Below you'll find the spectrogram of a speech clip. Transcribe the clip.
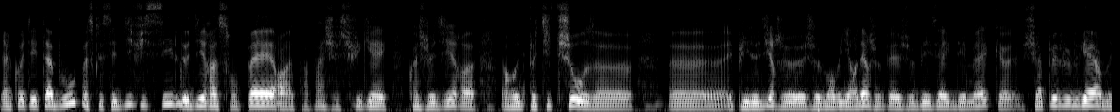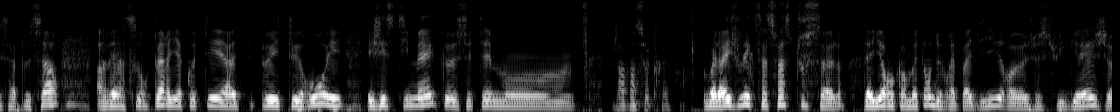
il y a un côté tabou parce que c'est difficile de dire à son père Ah, Papa, je suis gay. Quoi, je veux dire, euh, en une petite chose. euh, euh, et puis de dire Je, je m'envoyais en l'air, je, baisais avec des mecs. je suis un peu vulgaire, mais c'est un peu ça. Avec son père, il y a un côté un peu hétéro et, et j'estimais que c'était mon. Jardin secret, quoi. Voilà, et je voulais que ça se fasse tout seul. D'ailleurs, encore maintenant, on ne devrait pas dire Je suis gay. je-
